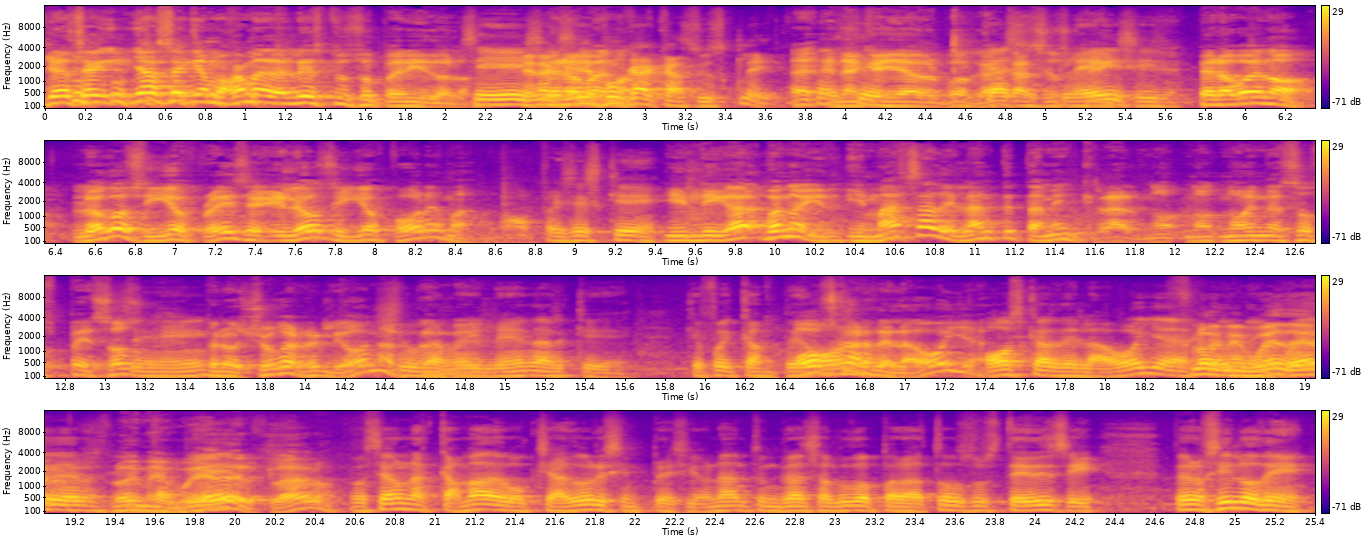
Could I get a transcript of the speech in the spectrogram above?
Ya sé, ya sé que Mohamed Ali es tu superídolo. Sí, En sí, aquella bueno. época Cassius Clay. En aquella época, Cassius Cassius Clay, Clay. sí. Pero bueno, luego siguió Fraser y luego siguió Foreman. No, pues es que Y ligar, bueno, y, y más adelante también, claro, no, no, no en esos pesos, Sí. pero Sugar Ray Leonard. Sugar Ray. Leonard, que, que fue campeón. Oscar de la Hoya. Oscar de la Hoya. Floyd Mayweather. Floyd. Mayweather, claro. O sea, una camada de boxeadores impresionante. Un gran saludo para todos ustedes. Y, pero sí lo de,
